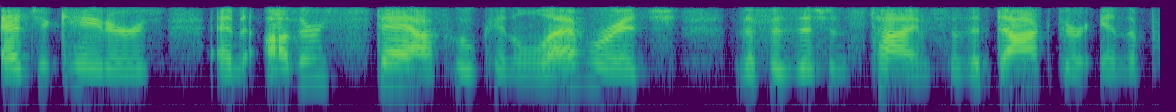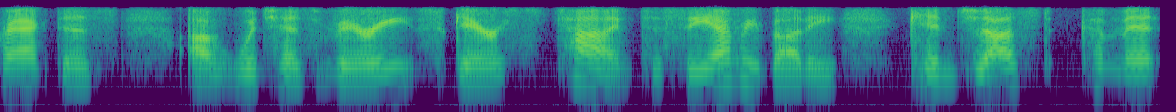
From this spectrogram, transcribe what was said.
educators, and other staff who can leverage the physician's time. So the doctor in the practice, uh, which has very scarce time to see everybody, can just commit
